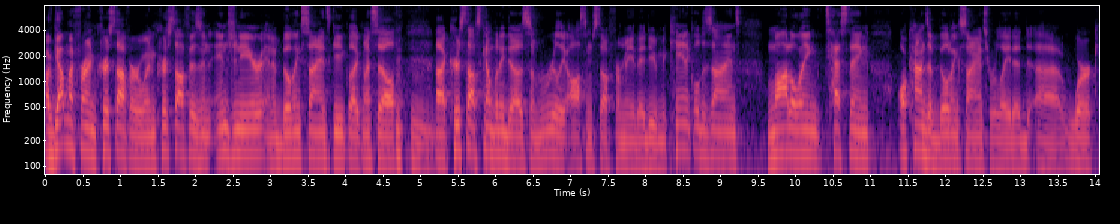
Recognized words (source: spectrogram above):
I've got my friend Kristof Irwin. Kristof is an engineer and a building science geek like myself. uh, Kristof's company does some really awesome stuff for me. They do mechanical designs, modeling, testing, all kinds of building science related uh, work.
